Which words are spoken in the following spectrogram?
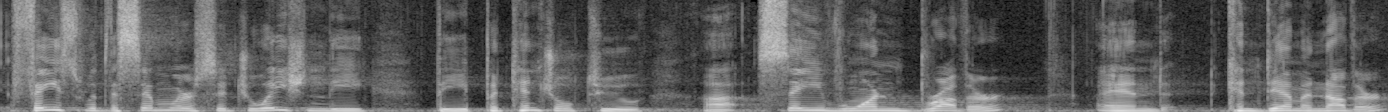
faced with a similar situation, the, the potential to uh, save one brother and condemn another,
